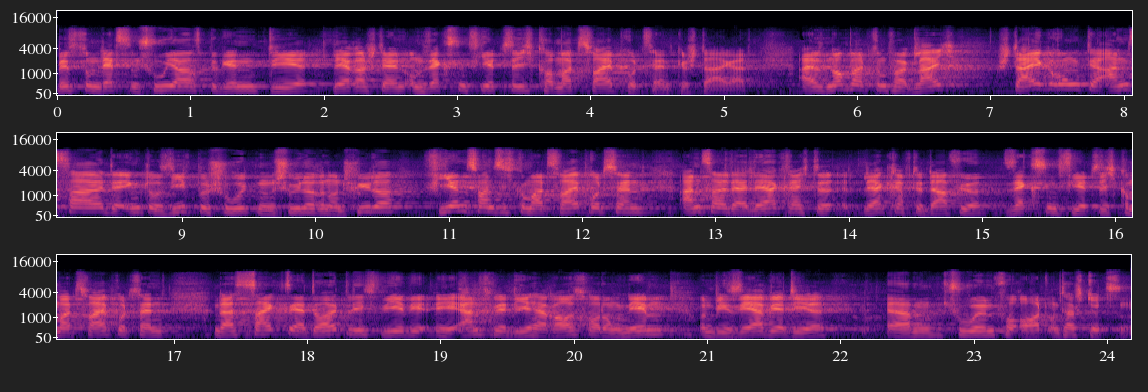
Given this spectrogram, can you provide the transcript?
bis zum letzten Schuljahresbeginn die Lehrerstellen um 46,2% gesteigert. Also noch einmal zum Vergleich. Steigerung der Anzahl der inklusiv beschulten Schülerinnen und Schüler 24,2% Anzahl der Lehrkräfte dafür 46,2% Das zeigt sehr deutlich, wie ernst wir die Herausforderung nehmen und wie sehr wir die ähm, Schulen vor Ort unterstützen.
